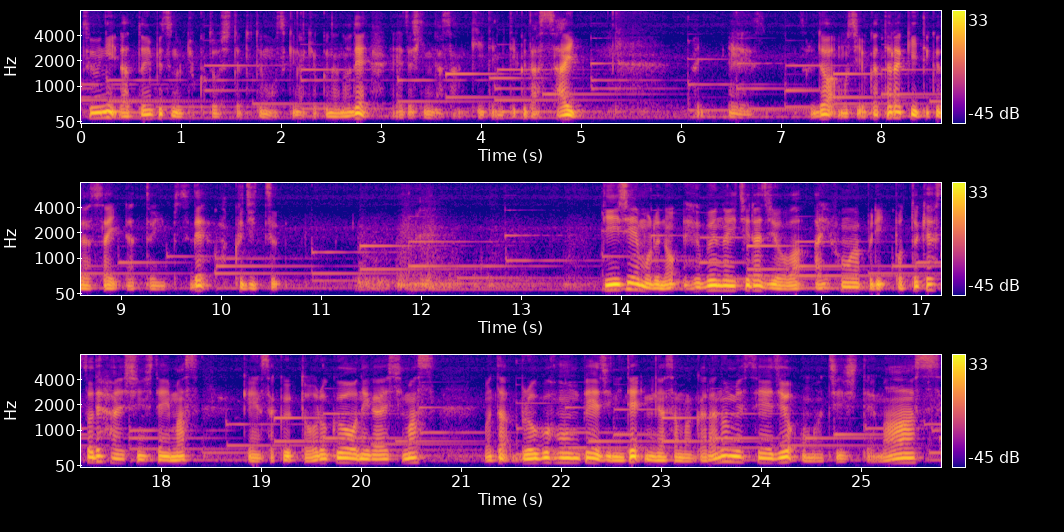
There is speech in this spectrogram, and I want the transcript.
普通にラッドエンペスの曲としてとても好きな曲なので、えー、ぜひ皆さん聴いてみてください。はいえー、それではもしよかったら聴いてください。ラッドインプスで白日。DJ モルの F 分の1ラジオは iPhone アプリ、ポッドキャストで配信しています。検索、登録をお願いします。また、ブログホームページにて皆様からのメッセージをお待ちしてます。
